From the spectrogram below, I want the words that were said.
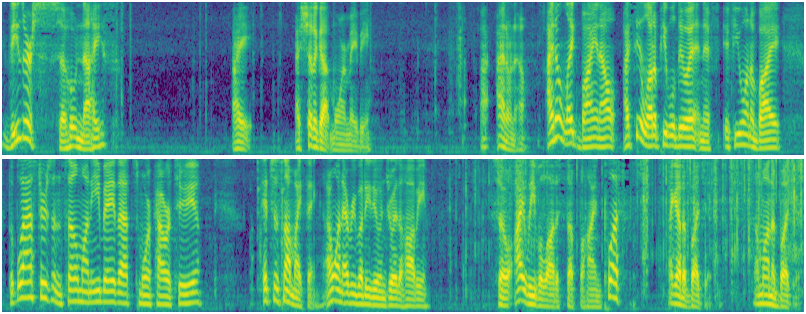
these are so nice. I I should have got more maybe. I, I don't know. I don't like buying out. I see a lot of people do it, and if if you want to buy the blasters and sell them on eBay, that's more power to you. It's just not my thing. I want everybody to enjoy the hobby. So I leave a lot of stuff behind. Plus, I got a budget. I'm on a budget.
